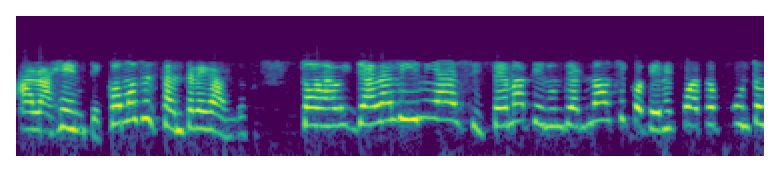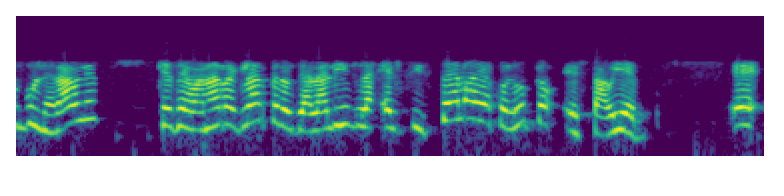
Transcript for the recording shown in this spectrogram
a la gente. ¿Cómo se está entregando? Todavía ya la línea del sistema tiene un diagnóstico, tiene cuatro puntos vulnerables que se van a arreglar, pero ya la, el sistema de acueducto está bien. Eh,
